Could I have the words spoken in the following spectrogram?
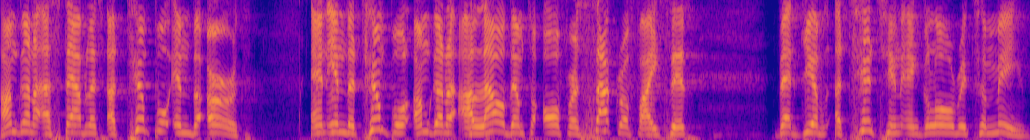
I'm going to establish a temple in the earth. And in the temple, I'm going to allow them to offer sacrifices that give attention and glory to me.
